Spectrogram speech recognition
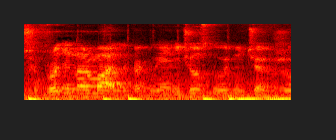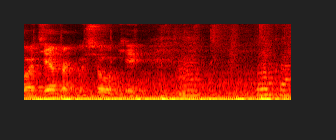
Слушай, вроде нормально, как бы я не чувствую ничего в животе, как бы все окей. Ну-ка.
